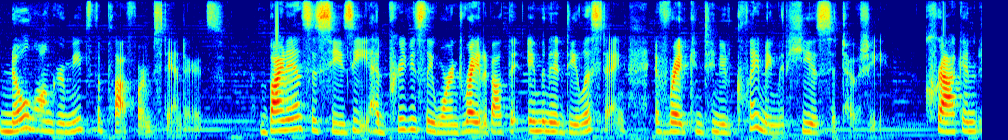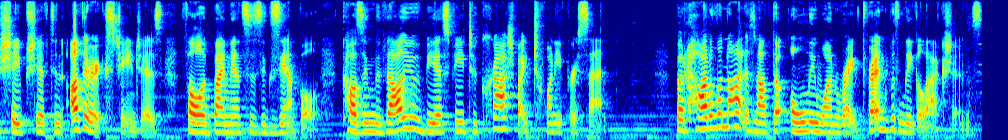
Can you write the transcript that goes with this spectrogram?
no longer meets the platform standards. Binance's CZ had previously warned Wright about the imminent delisting if Wright continued claiming that he is Satoshi. Kraken, Shapeshift, and other exchanges followed Binance's example, causing the value of BSV to crash by 20%. But Hodlonaut is not the only one Wright threatened with legal actions.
